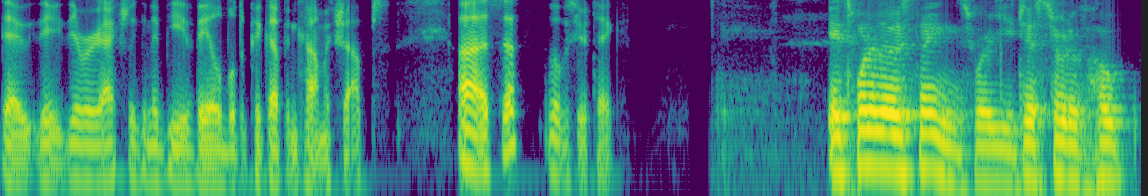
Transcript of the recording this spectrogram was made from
they they, they were actually going to be available to pick up in comic shops. Uh, Seth, what was your take? It's one of those things where you just sort of hope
